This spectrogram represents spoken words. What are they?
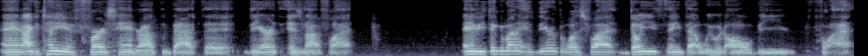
And I can tell you firsthand right off the bat that the Earth is not flat and if you think about it, if the earth was flat, don't you think that we would all be flat?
